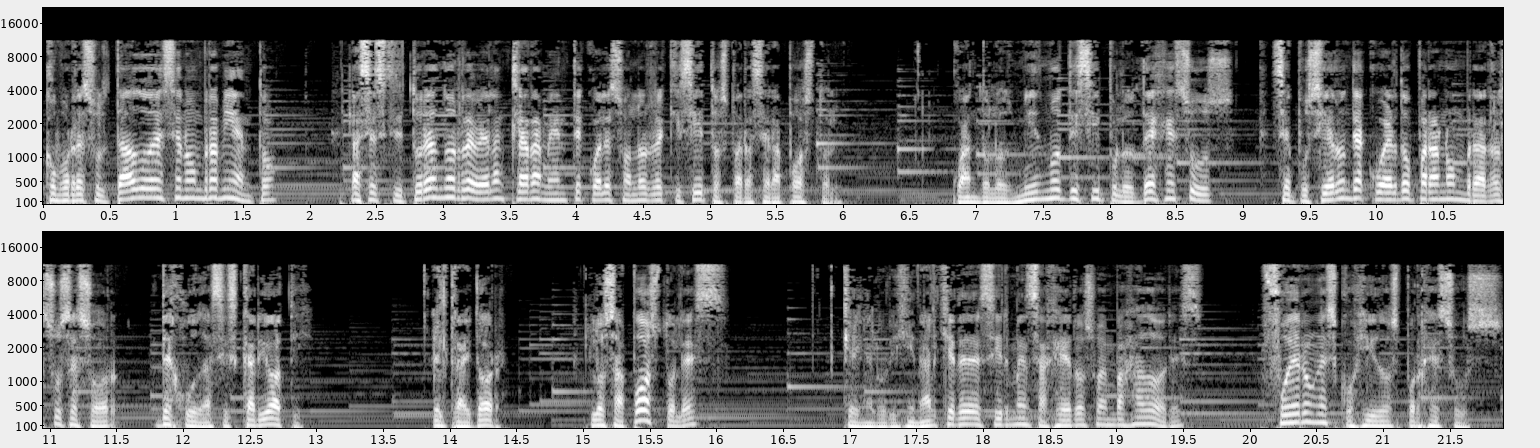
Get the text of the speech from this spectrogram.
Como resultado de ese nombramiento, las escrituras nos revelan claramente cuáles son los requisitos para ser apóstol. Cuando los mismos discípulos de Jesús se pusieron de acuerdo para nombrar al sucesor de Judas Iscariote, el traidor. Los apóstoles, que en el original quiere decir mensajeros o embajadores, fueron escogidos por Jesús.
